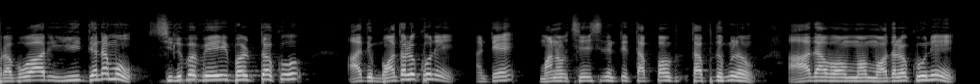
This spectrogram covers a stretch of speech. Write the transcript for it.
ప్రభువారు ఈ దినము సిలువ వేయబడుటకు అది మొదలుకొని అంటే మనం చేసినట్టు తప్ప తప్పుదములు ఆదావమ్మ మొదలుకొని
